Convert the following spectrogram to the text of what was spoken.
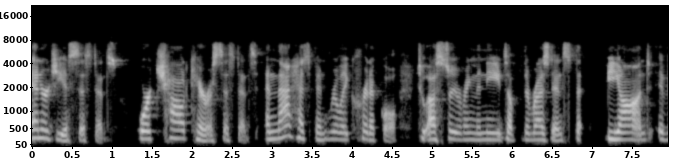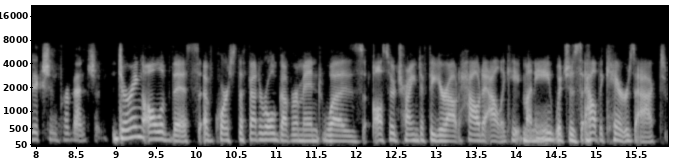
energy assistance or childcare assistance. And that has been really critical to us serving the needs of the residents beyond eviction prevention. During all of this, of course, the federal government was also trying to figure out how to allocate money, which is how the CARES Act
